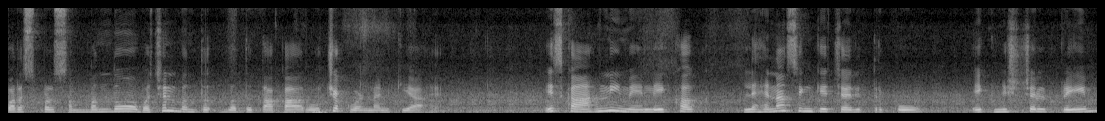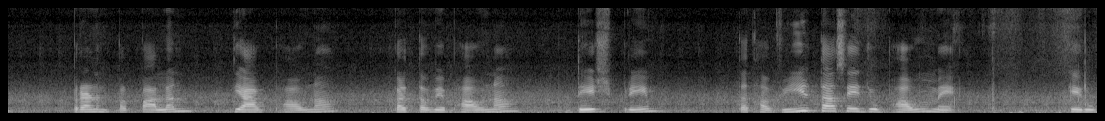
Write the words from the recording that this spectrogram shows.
परस्पर संबंधों और वचनबद्धता का रोचक वर्णन किया है। इस कहानी में लेखक लहना सिंह के चरित्र को एक निश्चल प्रेम, प्रण पालन, त्याग भावना कर्तव्य भावना, देश प्रेम तथा वीरता से जो भावों में, के रूप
